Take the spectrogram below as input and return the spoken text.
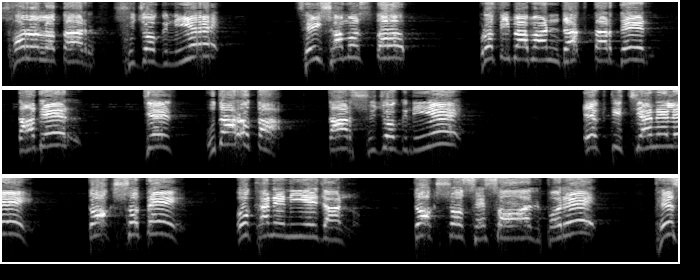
সরলতার সুযোগ নিয়ে সেই সমস্ত প্রতিভাবান ডাক্তারদের, তাদের যে উদারতা, তার সুযোগ নিয়ে একটি চ্যানেলে টক শোতে ওখানে নিয়ে যান। টক শো শেষ হওয়ার পরে ফেস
